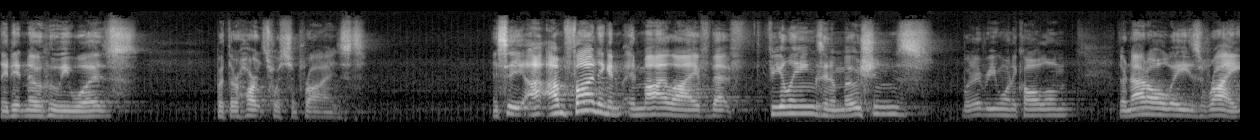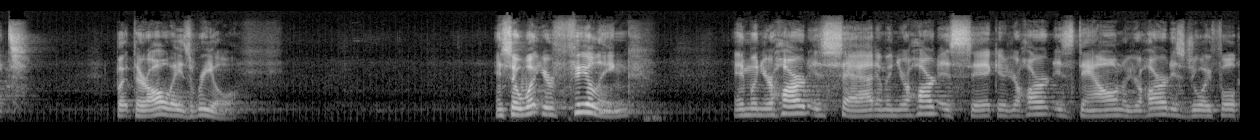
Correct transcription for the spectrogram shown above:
They didn't know who he was, but their hearts were surprised. And see, I, am finding in, in my life that feelings and emotions, whatever you want to call them, they're not always right, but they're always real. And so, what you're feeling, and when your heart is sad, and when your heart is sick, or your heart is down, or your heart is joyful,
